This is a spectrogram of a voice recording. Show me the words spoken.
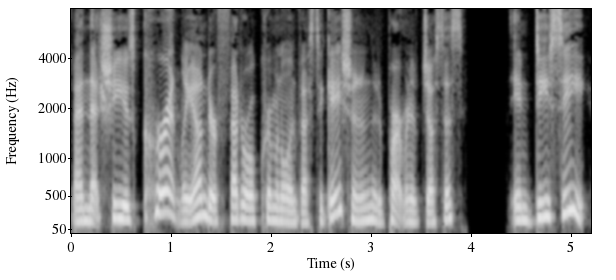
and that she is currently under federal criminal investigation in the Department of Justice in D.C.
